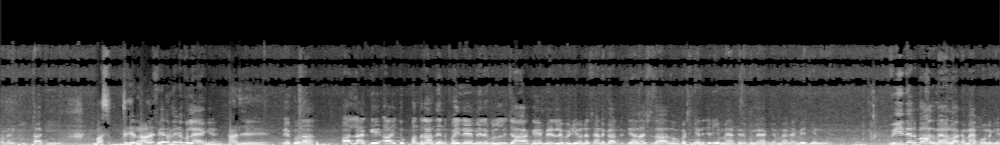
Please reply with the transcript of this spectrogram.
ਪਤਾ ਨਹੀਂ ਕੀਤਾ ਕੀ। ਬਸ ਤੇ ਨਾਲੇ ਫਿਰ ਮੇਰੇ ਕੋਲ ਲੈ ਗਿਆ। ਹਾਂਜੀ। ਵੇਖੋ ਨਾ ਹਾਲਾਂਕਿ ਅੱਜ ਤੋਂ 15 ਦਿਨ ਪਹਿਲੇ ਮੇਰੇ ਕੋਲ ਜਾ ਕੇ ਮੇਰੇ ਲਈ ਵੀਡੀਓ ਨੇ ਸੈਂਡ ਕਰ ਦਿੱਤੀ ਆਂਦਾ ਸ਼ਹਜ਼ਾਦ ਉਹ ਕੱਟੀਆਂ ਨੇ ਜਿਹੜੀਆਂ ਮੈਂ ਤੇਰੇ ਕੋਲ ਲੈ ਗਿਆ ਮੈਂ ਕਿਹਾ ਮੇਰੀਆਂ ਨਹੀਂ ਹੈ 20 ਦਿਨ ਬਾਅਦ ਮੈਂ ਉਹਨੂੰ ਆਖਿਆ ਮੈਂ ਭੁੱਲ ਗਿਆ।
